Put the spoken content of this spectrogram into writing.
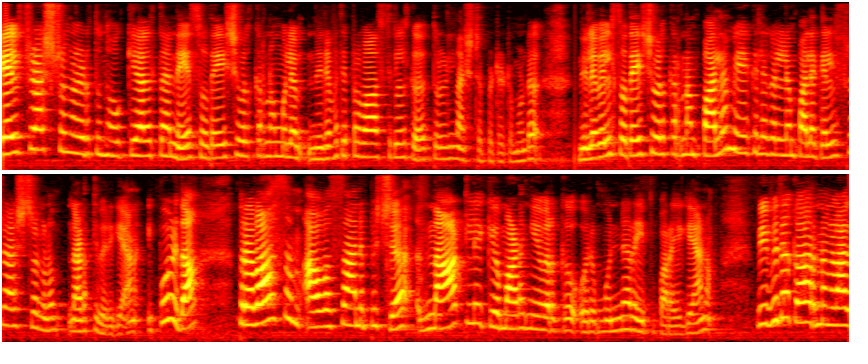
ഗൾഫ് രാഷ്ട്രങ്ങൾ എടുത്തു നോക്കിയാൽ തന്നെ സ്വദേശവൽക്കരണം മൂലം നിരവധി പ്രവാസികൾക്ക് തൊഴിൽ നഷ്ടപ്പെട്ടിട്ടുമുണ്ട്. നിലവിൽ സ്വദേശവൽക്കരണം പല മേഖലകളിലും പല ഗൾഫ് രാഷ്ട്രങ്ങളും നടത്തിവരികയാണ് ഇപ്പോഴിതാ പ്രവാസം അവസാനിപ്പിച്ച് നാട്ടിലേക്ക് മടങ്ങിയവർക്ക് ഒരു മുന്നറിയിപ്പ് പറയുകയാണ്. വിവിധ കാരണങ്ങളാൽ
